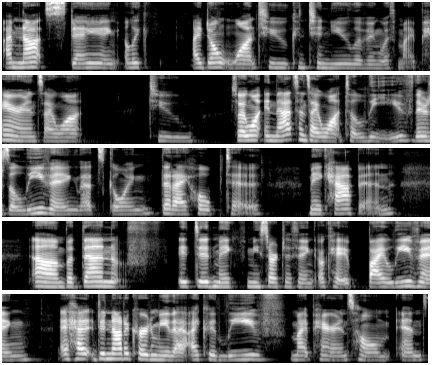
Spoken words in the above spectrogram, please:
I'm not staying, like, I don't want to continue living with my parents. I want to, so I want, in that sense, I want to leave. There's a leaving that's going, that I hope to make happen. Um, but then it did make me start to think, okay, by leaving, it, did not occur to me that I could leave my parents' home and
